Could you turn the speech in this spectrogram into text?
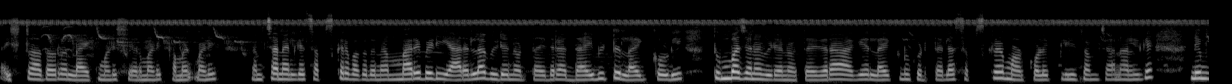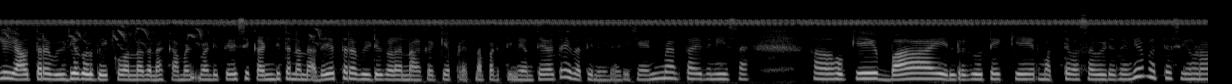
ಇಷ್ಟ ಆದವರು ಲೈಕ್ ಮಾಡಿ, ಶೇರ್ ಮಾಡಿ, ಕಮೆಂಟ್ ಮಾಡಿ. ನಮ್ಮ ಚಾನಲ್ಗೆ ಸಬ್ಸ್ಕ್ರೈಬ್ ಆಗೋದನ್ನು ಮರಿಬೇಡಿ. ಯಾರೆಲ್ಲ ವೀಡಿಯೋ ನೋಡ್ತಾ ಇದ್ದೀರಾ, ದಯವಿಟ್ಟು ಲೈಕ್ ಕೊಡಿ. ತುಂಬ ಜನ ವೀಡಿಯೋ ನೋಡ್ತಾ ಇದ್ದೀರಾ, ಹಾಗೆ ಲೈಕ್ನೂ ಕೊಡ್ತಾ ಇಲ್ಲ. ಸಬ್ಸ್ಕ್ರೈಬ್ ಮಾಡ್ಕೊಳ್ಳಿ ಪ್ಲೀಸ್ ನಮ್ಮ ಚಾನಲ್ಗೆ. ನಿಮಗೆ ಯಾವ ಥರ ವೀಡಿಯೋಗಳು ಬೇಕು ಅನ್ನೋದನ್ನು ಕಮೆಂಟ್ ಮಾಡಿ ತಿಳಿಸಿ. ಖಂಡಿತ ನಾನು ಅದೇ ಥರ ವೀಡಿಯೋಗಳನ್ನು ಹಾಕೋಕ್ಕೆ ಪ್ರಯತ್ನ ಪಡ್ತೀನಿ ಅಂತ ಹೇಳ್ತಾ ಇವತ್ತಿನ ವೀಡಿಯೋಗೆ ಎಂಡ್ ಮಾಡ್ತಾ ಇದ್ದೀನಿ. ಸ, ಓಕೆ, ಬಾಯ್ ಎಲ್ರಿಗೂ. Take care. ಮತ್ತೆ ಹೊಸ ವೀಡಿಯೋದಂಗೆ ಮತ್ತೆ ಸಿಗೋಣ.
